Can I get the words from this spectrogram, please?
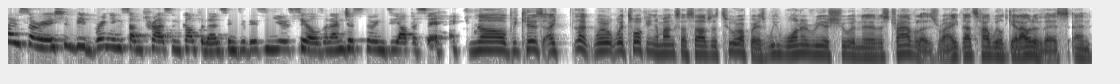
I'm sorry. I should be bringing some trust and confidence into these new seals, and I'm just doing the opposite. no, because I look, we're we're talking amongst ourselves as tour operators. We want to reassure nervous travelers, right? That's how we'll get out of this. And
